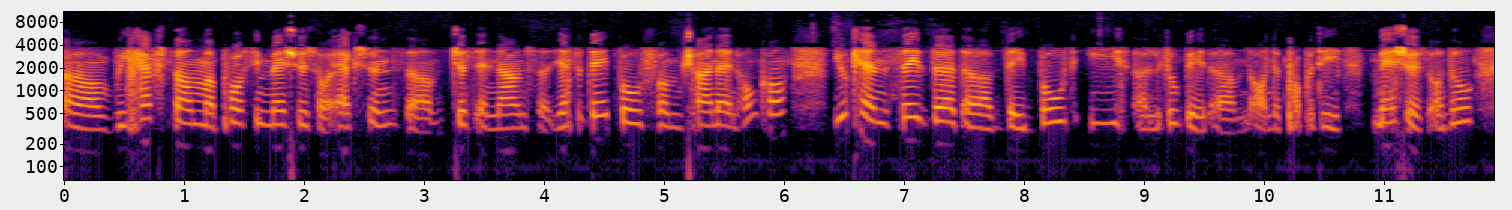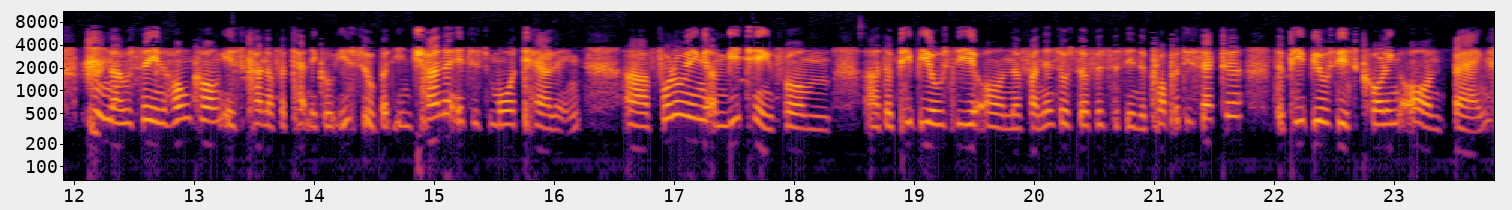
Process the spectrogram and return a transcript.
Uh, we have some uh, policy measures or actions um, just announced uh, yesterday, both from China and Hong Kong. You can say that uh, they both ease a little bit um, on the property measures, although I would say in Hong Kong it's kind of a technical issue, but in China it is more telling. Uh, following a meeting from uh, the PBOC on the financial services in the property sector, the PBOC is calling on banks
